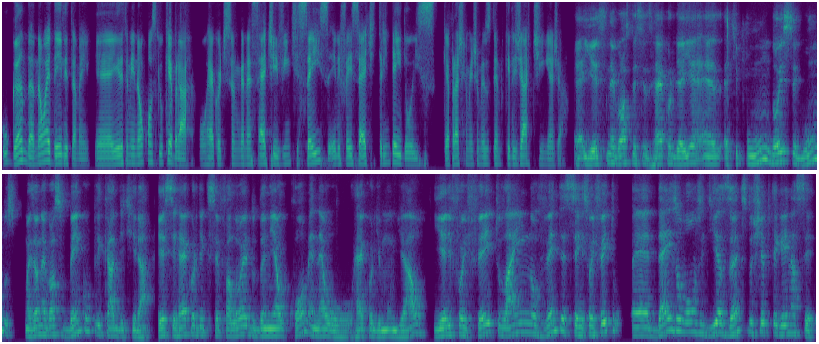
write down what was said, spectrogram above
Uganda não é dele também. É, ele também não conseguiu quebrar. O recorde, se não me engano, é 7,26, ele fez 7,32, que é praticamente o mesmo tempo que ele já tinha já. É, e esse negócio desses recordes aí é, é, é tipo um, dois segundos, mas é um negócio bem complicado de tirar. Esse recorde que você falou é do Daniel Komen, né, o recorde mundial, e ele foi feito lá em 96, foi feito é, 10 ou 11 dias antes do Cheptegei nascer.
